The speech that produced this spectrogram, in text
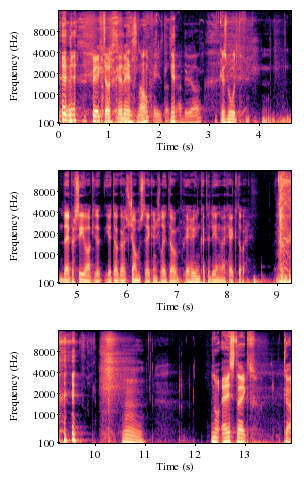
Hektors, heroīns un opijas. Tas Jā. tādi, jā. Kas būtu depresīvāk, ja, tev kāds čoms teikt, viņš lieto heroīnu katru dienu vai hektāru? Hmm. Nu, es teiktu, ka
